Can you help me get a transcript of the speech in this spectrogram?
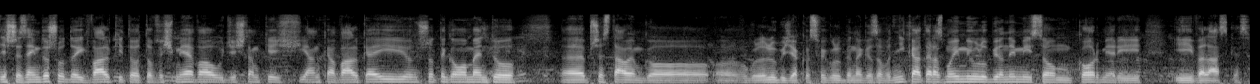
Jeszcze zanim doszło do ich walki, to, to wyśmiewał gdzieś tam kiedyś Janka walkę i już od tego momentu przestałem go w ogóle lubić jako swojego ulubionego zawodnika. A teraz moimi ulubionymi są Cormier i, i Velasquez.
